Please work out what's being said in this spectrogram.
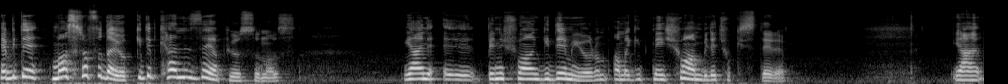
Ya bir de masrafı da yok. Gidip kendinize yapıyorsunuz. Yani e, beni şu an gidemiyorum ama gitmeyi şu an bile çok isterim. Yani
